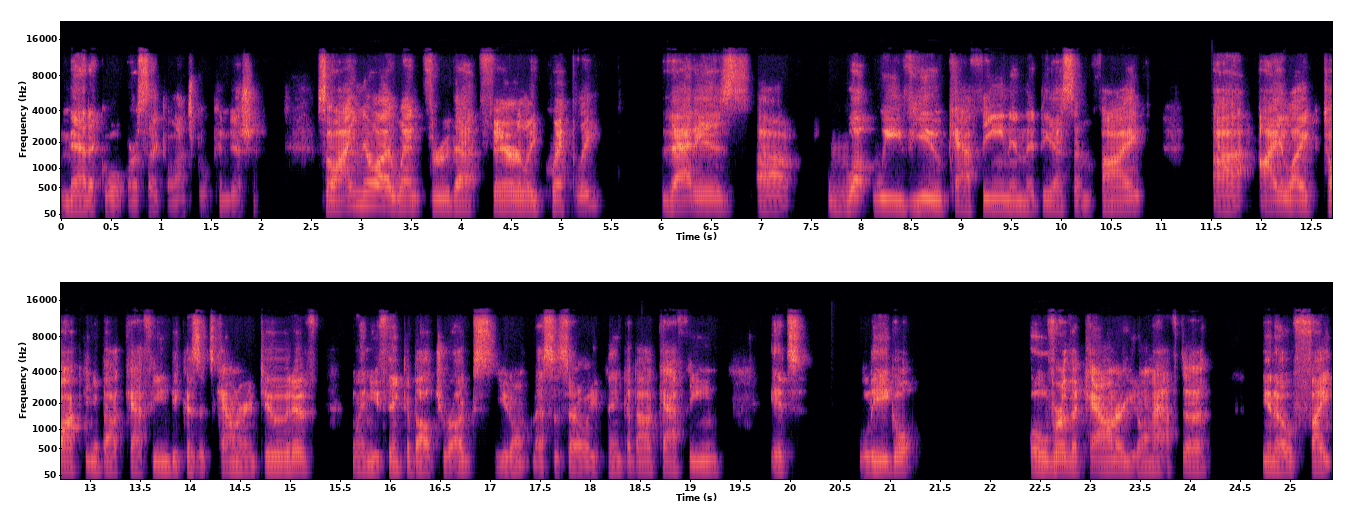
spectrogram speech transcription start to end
medical or psychological condition. So I know I went through that fairly quickly. That is uh, what we view caffeine in the DSM 5 uh, I like talking about caffeine because it's counterintuitive. When you think about drugs, you don't necessarily think about caffeine. It's legal, over the counter. You don't have to, you know, fight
